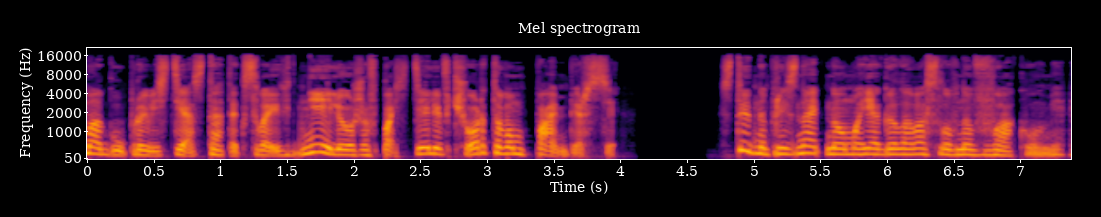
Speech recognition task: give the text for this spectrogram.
могу провести остаток своих дней, лежа в постели в чертовом памперсе». Стыдно признать, но моя голова словно в вакууме.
